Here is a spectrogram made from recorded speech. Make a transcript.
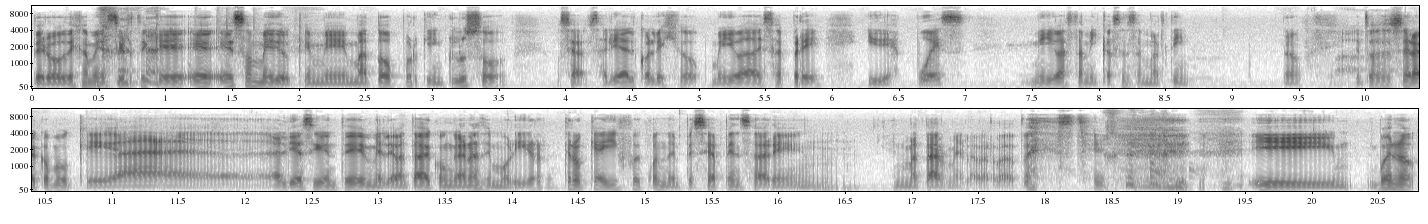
pero déjame decirte que e, eso medio que me mató porque incluso o sea, salía del colegio, me iba a esa pre y después me iba hasta mi casa en San Martín. ¿no? Entonces era como que ah, al día siguiente me levantaba con ganas de morir. Creo que ahí fue cuando empecé a pensar en, en matarme, la verdad. Este, y bueno,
